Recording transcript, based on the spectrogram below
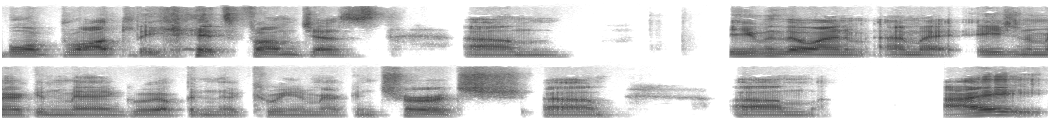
more broadly, it's from just um, even though I'm I'm an Asian American man, grew up in the Korean American church. Um, um, I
